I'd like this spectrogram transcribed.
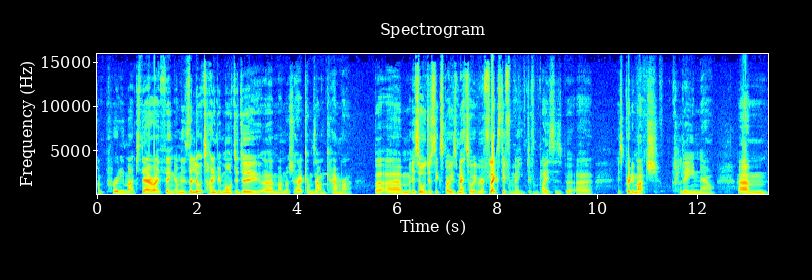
I'm pretty much there, I think. I mean, there's a little tiny bit more to do. Um, I'm not sure how it comes out on camera, but um, it's all just exposed metal. It reflects differently, different places, but uh, it's pretty much clean now. Um,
